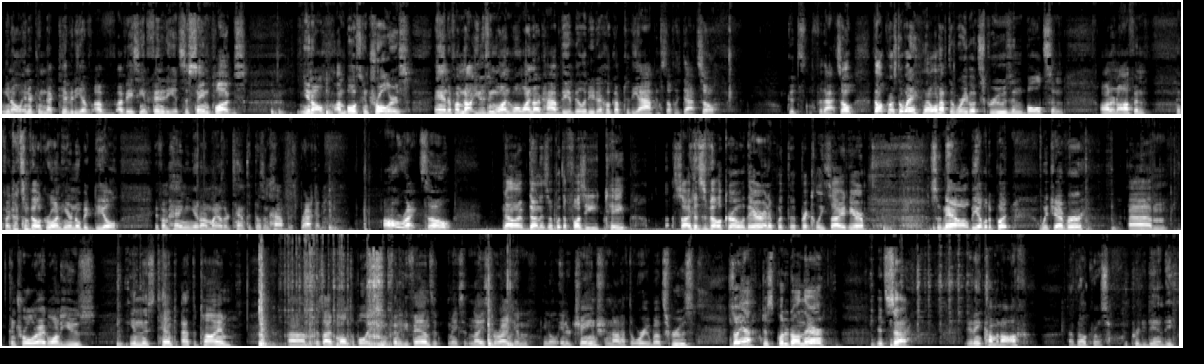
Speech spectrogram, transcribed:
you know, interconnectivity of, of, of AC Infinity. It's the same plugs, you know, on both controllers. And if I'm not using one, well, why not have the ability to hook up to the app and stuff like that? So good for that. So Velcro's the way. I won't have to worry about screws and bolts and on and off. And if I got some Velcro on here, no big deal if I'm hanging it on my other tent that doesn't have this bracket. All right, so now I've done is I put the fuzzy tape side of the Velcro there, and I put the prickly side here. So now I'll be able to put whichever um, controller I'd want to use in this tent at the time. Uh, because I have multiple AC Infinity fans, it makes it nice where I can, you know, interchange and not have to worry about screws. So yeah, just put it on there. It's, uh, it ain't coming off. That Velcro's pretty dandy.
